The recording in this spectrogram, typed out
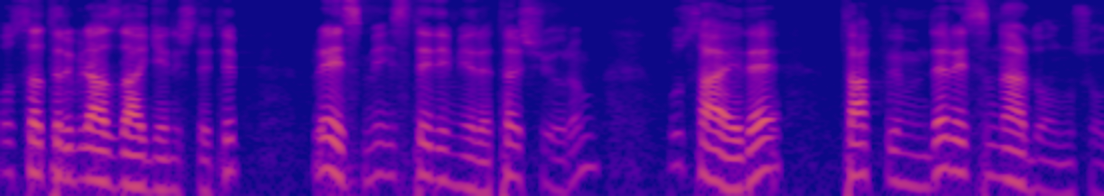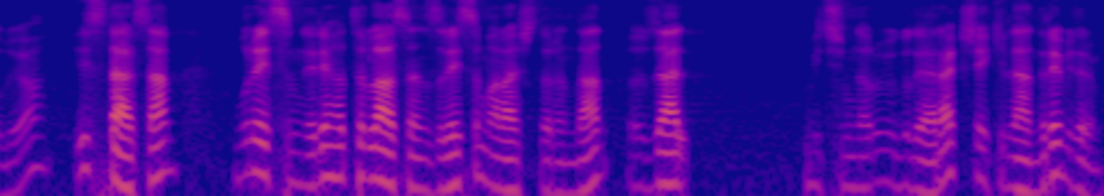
O satırı biraz daha genişletip resmi istediğim yere taşıyorum. Bu sayede takvimimde resimler de olmuş oluyor. İstersem bu resimleri hatırlarsanız resim araçlarından özel biçimler uygulayarak şekillendirebilirim.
